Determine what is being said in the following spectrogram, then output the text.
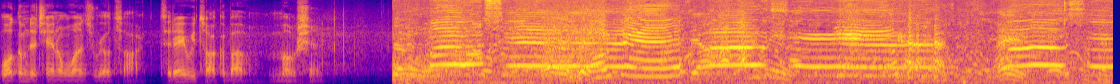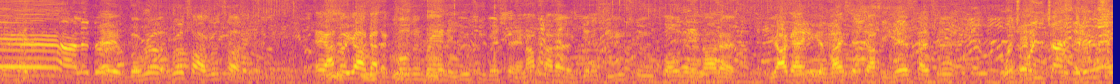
Welcome to Channel One's Real Talk. Today we talk about motion. Hey, but real, real talk, real talk. Hey, I know y'all got the clothing brand and YouTube and shit, and I'm trying to get into YouTube clothing and all that. Y'all got any advice that y'all can give type shit? Which one you trying to get into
